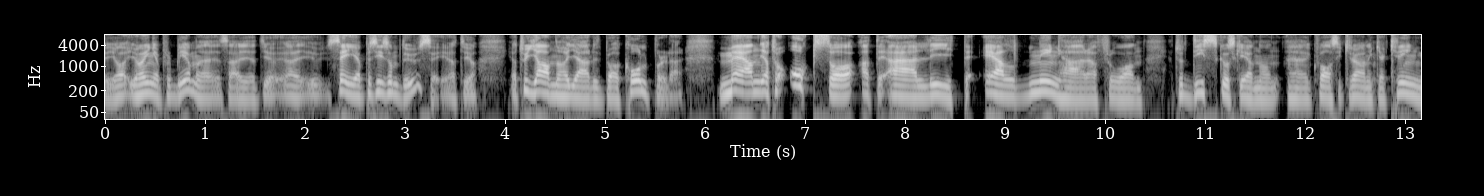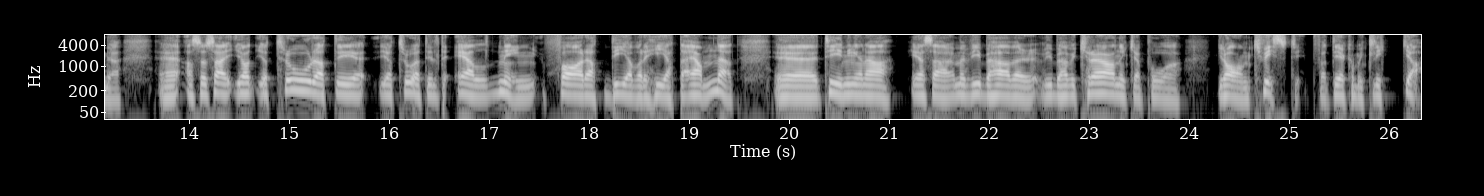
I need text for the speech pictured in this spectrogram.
Jag, jag har inga problem med så här, att jag, säga precis som du säger. Att jag, jag tror Janne har jävligt bra koll på det där. Men jag tror också att det är lite eldning här från, jag tror Disco skrev någon eh, kvasikrönika kring det. Eh, alltså så här, jag, jag, tror att det, jag tror att det är lite eldning för att det var det heta ämnet. Eh, tidningarna är så här, men vi behöver, vi behöver krönika på Granqvist typ, för att det kommer klicka.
